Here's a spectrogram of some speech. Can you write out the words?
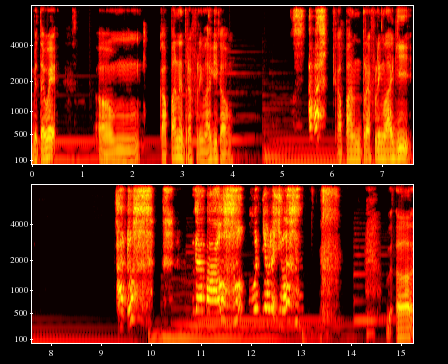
btw em, kapan nih traveling lagi kau Apa? kapan traveling lagi Aduh, nggak tahu. moodnya udah hilang uh,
